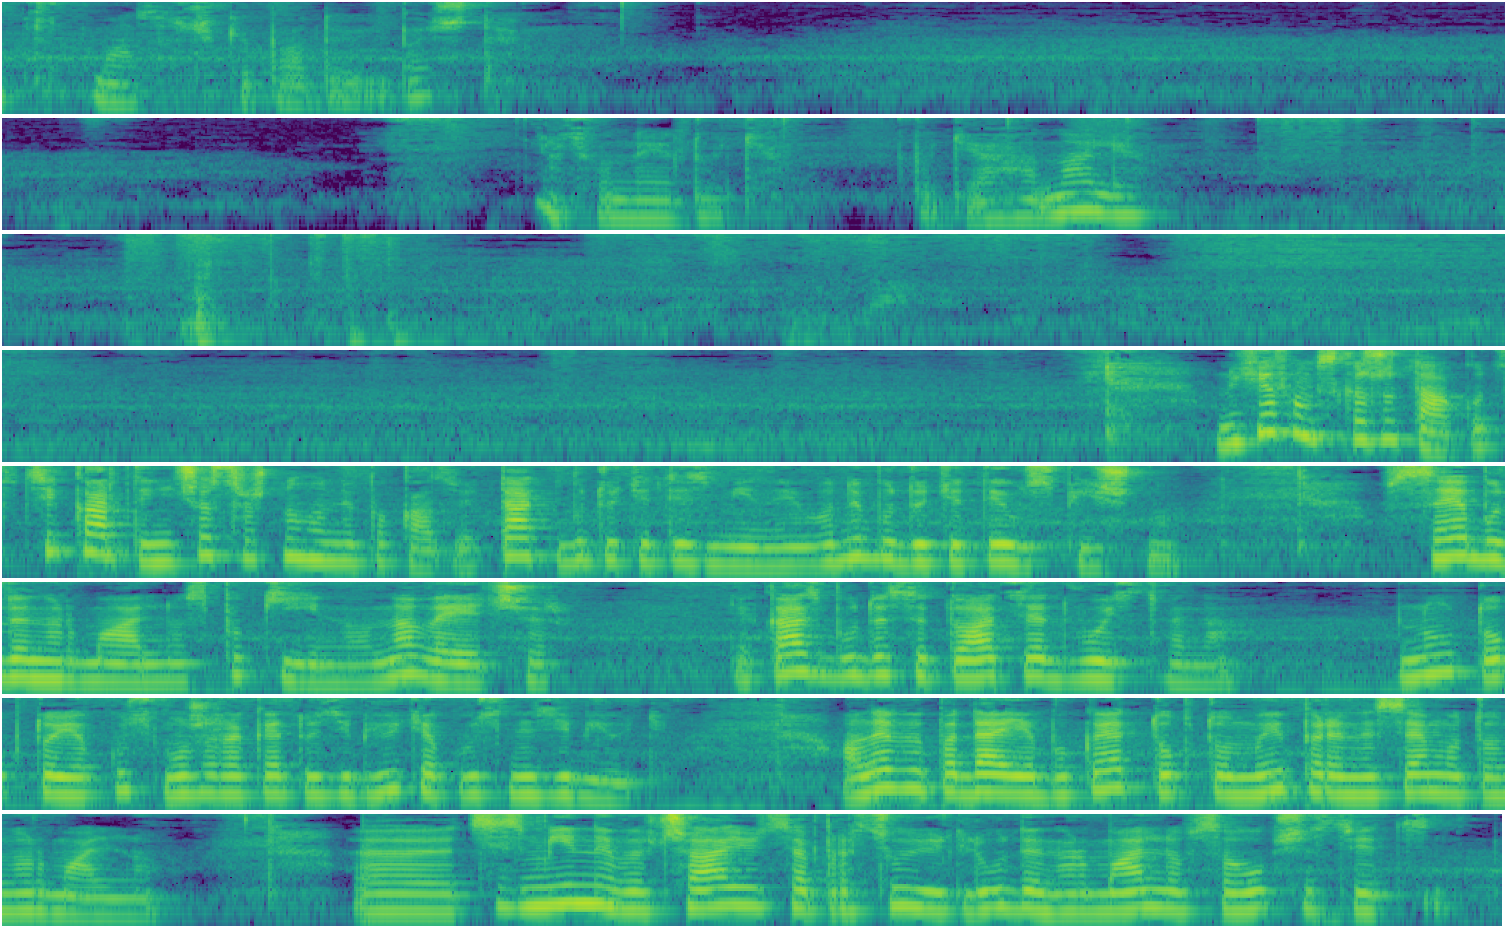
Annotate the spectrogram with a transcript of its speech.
Тут масочки падають, бачите? Ось вони йдуть по діагоналі. Ну, я вам скажу так: от ці карти нічого страшного не показують. Так, будуть іти зміни, вони будуть іти успішно. Все буде нормально, спокійно, на вечір. Якась буде ситуація двойственна. Ну, тобто, якусь, може, ракету зіб'ють, якусь не зіб'ють. Але випадає букет, тобто ми перенесемо то нормально. Е, Ці зміни вивчаються, працюють люди нормально в сообществі.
